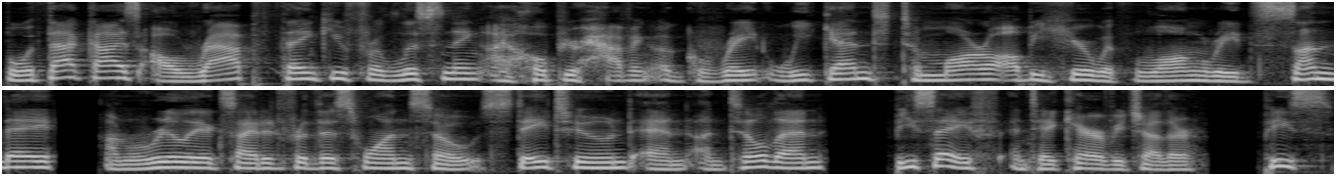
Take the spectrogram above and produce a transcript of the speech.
But with that, guys, I'll wrap. Thank you for listening. I hope you're having a great weekend. Tomorrow, I'll be here with Long Read Sunday. I'm really excited for this one, so stay tuned. And until then, be safe and take care of each other. Peace.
